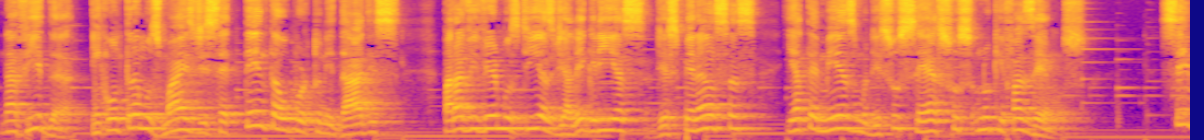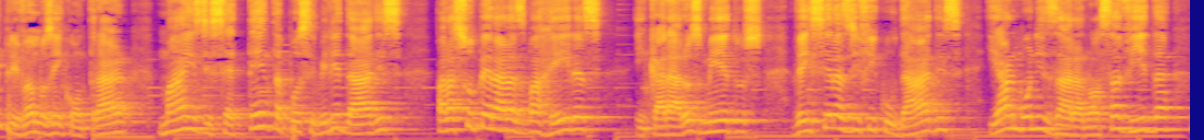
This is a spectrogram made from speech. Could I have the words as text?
Na vida, encontramos mais de 70 oportunidades para vivermos dias de alegrias, de esperanças e até mesmo de sucessos no que fazemos. Sempre vamos encontrar mais de 70 possibilidades para superar as barreiras, encarar os medos, vencer as dificuldades e harmonizar a nossa vida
